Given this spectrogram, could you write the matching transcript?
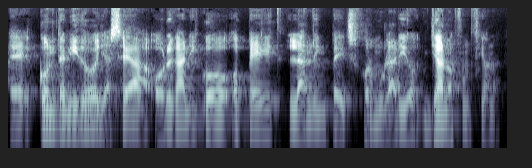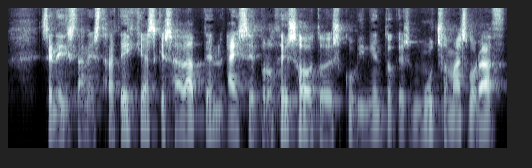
eh, contenido, ya sea orgánico o paid, landing page, formulario, ya no funciona. Se necesitan estrategias que se adapten a ese proceso de autodescubrimiento que es mucho más voraz,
